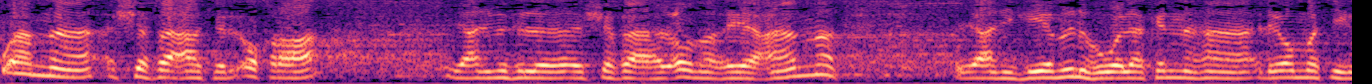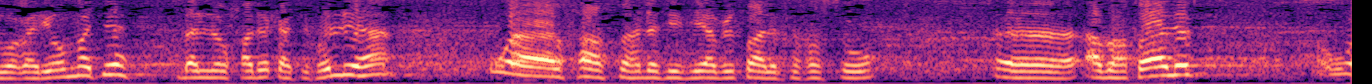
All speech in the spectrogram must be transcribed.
وأما الشفاعات الأخرى يعني مثل الشفاعة العظمى فهي عامة يعني هي منه ولكنها لأمته وغير أمته بل للخليقة كلها والخاصة التي في أبي طالب تخص أبا طالب و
